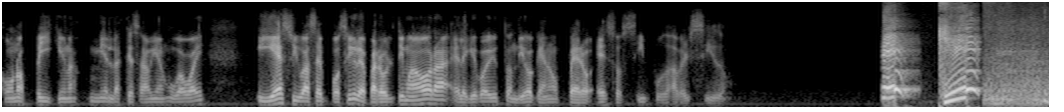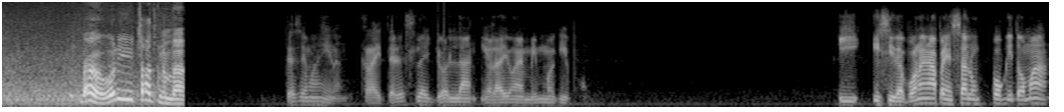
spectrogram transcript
unos picks y unas mierdas que se habían jugado ahí. Y eso iba a ser posible, pero a última hora el equipo de Houston dijo que no, pero eso sí pudo haber sido. ¿Qué? Bro, what are you talking about? ¿Ustedes se imaginan? Clyde Dressler, Jordan y Olajuwon en el mismo equipo. Y, y si le ponen a pensar un poquito más,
